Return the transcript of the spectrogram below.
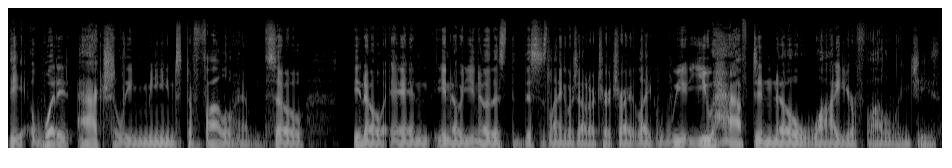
the what it actually means to follow him. So, you know, and you know, you know this this is language at our church, right? Like we you have to know why you're following Jesus.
